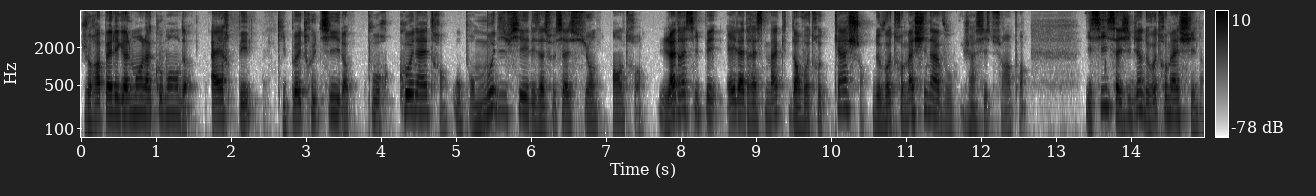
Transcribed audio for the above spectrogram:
Je rappelle également la commande ARP qui peut être utile pour connaître ou pour modifier les associations entre l'adresse IP et l'adresse MAC dans votre cache de votre machine à vous. J'insiste sur un point. Ici, il s'agit bien de votre machine.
